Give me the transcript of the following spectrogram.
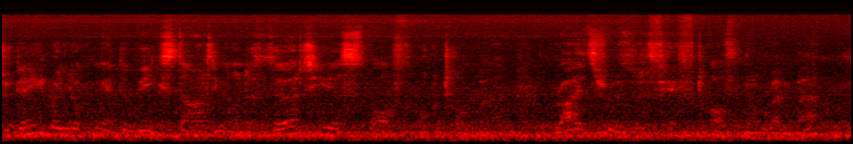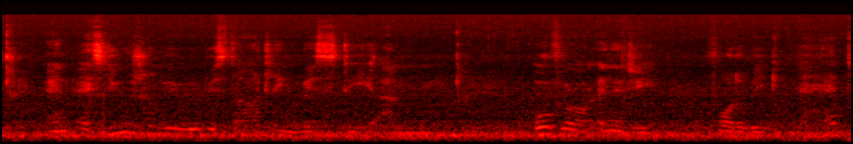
today we're looking at the week starting on the 30th of October, right through the 5th of November. And as usual, we will be starting with the um, overall energy for the week ahead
